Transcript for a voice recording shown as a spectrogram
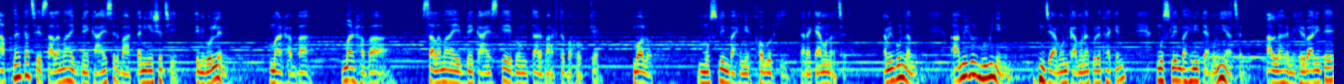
আপনার কাছে সালামা ইবনে কায়েসের বার্তা নিয়ে এসেছি। তিনি বললেন মার হাবা মার হাবা সালামা ইবনে কায়েসকে এবং তার বার্তাবাহককে। বলো, মুসলিম বাহিনীর খবর কি? তারা কেমন আছে? আমি বললাম, আমিরুল মুমিনিন, যেমন কামনা করে থাকেন, মুসলিম বাহিনী তেমনই আছেন। আল্লাহর মেহরবানিতে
